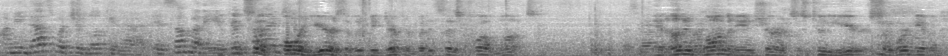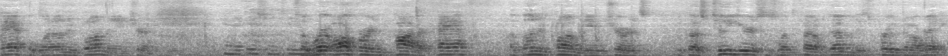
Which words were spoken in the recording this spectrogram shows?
I mean, that's what you're looking at, is somebody, if If you're it trying said to. four years, it would be different, but it says 12 months. That's how- And unemployment insurance is two years, so we're giving half of what unemployment insurance is. In addition to. So we're offering Potter half of unemployment insurance because two years is what the federal government has approved already.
